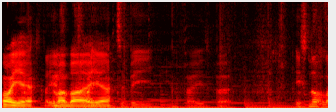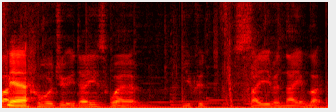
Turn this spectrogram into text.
oh yeah, my bad, yeah. to be in FaZe, but it's not like Yeah. Call of Duty days where you could save a name. Like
